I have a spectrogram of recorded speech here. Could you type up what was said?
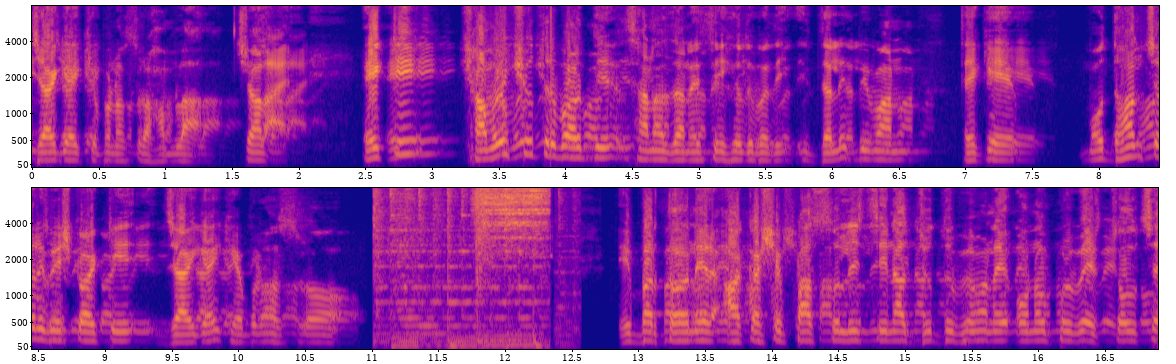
জায়গায় ক্ষেপণাস্ত্র হামলা চালায়। একটি সামরিক সূত্রে বরাদ দিয়ে সানা জানিয়েছে ইহুদিবাদী ইসরায়েলের বিমান থেকে মধ্যাঞ্চলে বেশ কয়েকটি জায়গায় ক্ষেপণাস্ত্র এবার তহনের আকাশে পাঁচচল্লিশ চীনা যুদ্ধ বিমানে অনুপ্রবেশ চলছে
